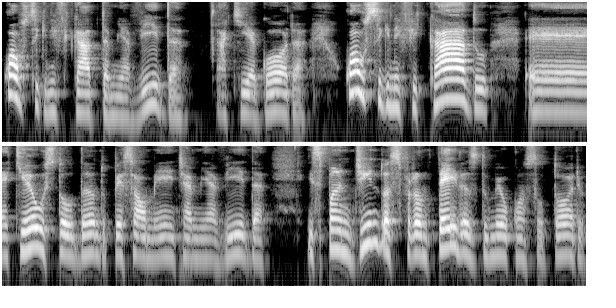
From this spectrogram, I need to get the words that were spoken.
qual o significado da minha vida aqui agora, qual o significado é, que eu estou dando pessoalmente à minha vida, expandindo as fronteiras do meu consultório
